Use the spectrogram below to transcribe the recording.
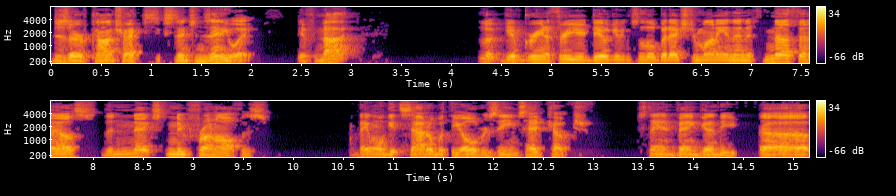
deserved contract extensions anyway. If not, look, give Green a three year deal, give him a little bit extra money, and then if nothing else, the next new front office, they won't get saddled with the old regime's head coach. Stan Van Gundy, uh,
